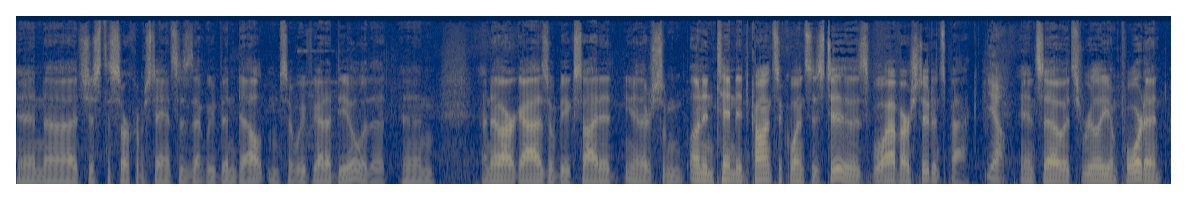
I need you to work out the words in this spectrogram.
And uh, it's just the circumstances that we've been dealt, and so we've got to deal with it. And I know our guys will be excited. You know, there's some unintended consequences too. Is we'll have our students back, Yeah. and so it's really important,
